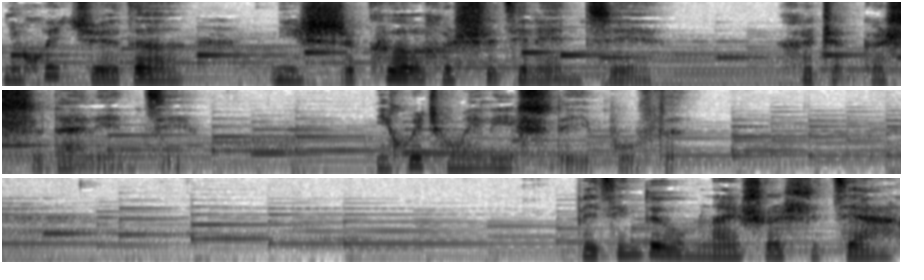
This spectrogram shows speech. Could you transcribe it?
你会觉得，你时刻和世界连接，和整个时代连接，你会成为历史的一部分。北京对我们来说是家，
